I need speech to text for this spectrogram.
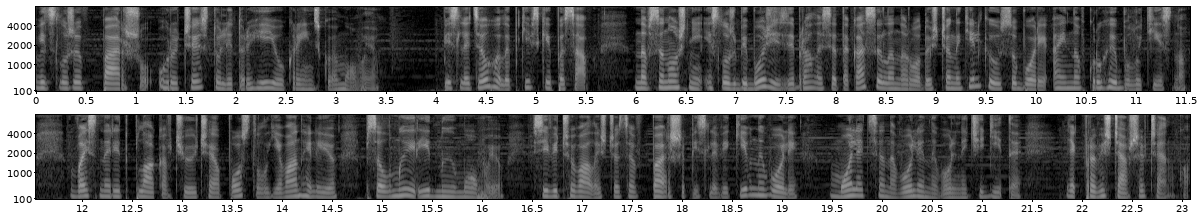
відслужив першу урочисту літургію українською мовою. Після цього Лепківський писав: на всеношній і службі Божій зібралася така сила народу, що не тільки у соборі, а й навкруги було тісно. Весь нарід плакав, чуючи апостол, Євангелію, псалми рідною мовою. Всі відчували, що це вперше після віків неволі моляться на волі невольничі діти, як провіщав Шевченко.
